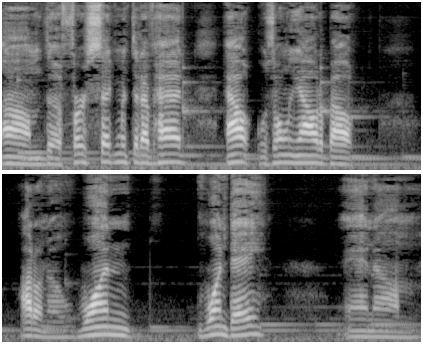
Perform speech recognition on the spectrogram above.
um, the first segment that I've had out was only out about I don't know one one day, and um,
